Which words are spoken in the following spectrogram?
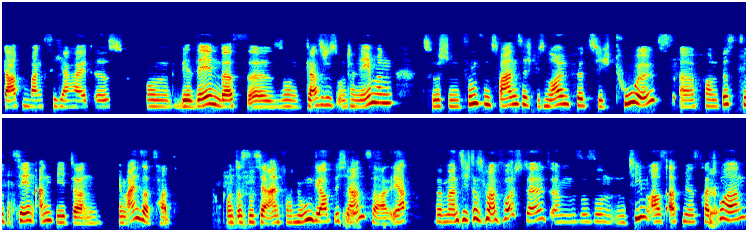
Datenbanksicherheit ist. Und wir sehen, dass äh, so ein klassisches Unternehmen zwischen 25 bis 49 Tools äh, von bis zu 10 Anbietern im Einsatz hat. Und das ist ja einfach eine unglaubliche ja. Anzahl, ja wenn man sich das mal vorstellt, ähm, so, so ein Team aus Administratoren ja.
